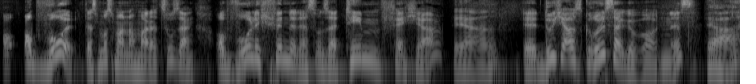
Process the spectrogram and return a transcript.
obwohl, das muss man nochmal dazu sagen, obwohl ich finde, dass unser Themenfächer Ja. äh, durchaus größer geworden ist, Ja.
